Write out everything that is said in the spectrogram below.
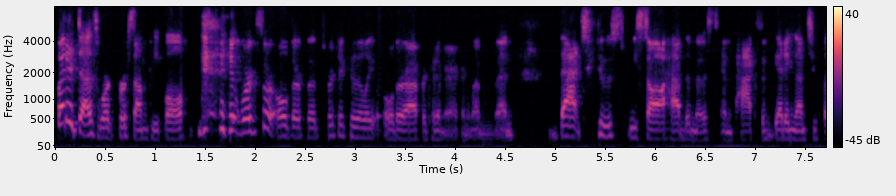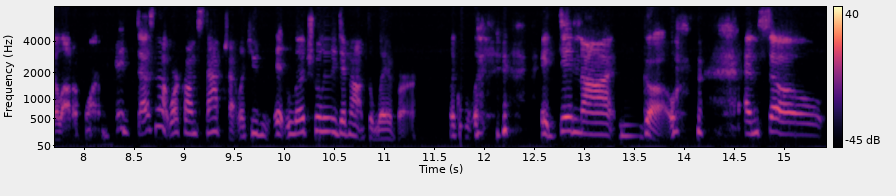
but it does work for some people. it works for older folks, particularly older African American women. That's who we saw have the most impacts of getting them to fill out a form. It does not work on Snapchat. Like you, it literally did not deliver. Like it did not go. and so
